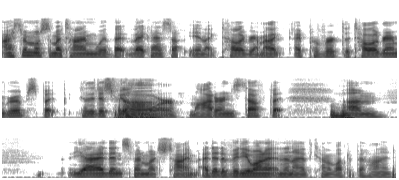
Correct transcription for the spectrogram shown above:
I spend most of my time with that, that kind of stuff in like Telegram. I like I pervert the Telegram groups, but because it just feels Uh. more modern stuff. But Mhm. um, yeah, I didn't spend much time. I did a video on it and then I kind of left it behind.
